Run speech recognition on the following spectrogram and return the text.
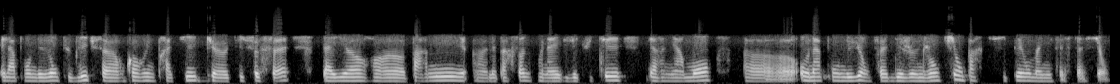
et la pendaison publique, c'est encore une pratique qui se fait. D'ailleurs, parmi les personnes qu'on a exécutées dernièrement, on a pendu en fait des jeunes gens qui ont participé aux manifestations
